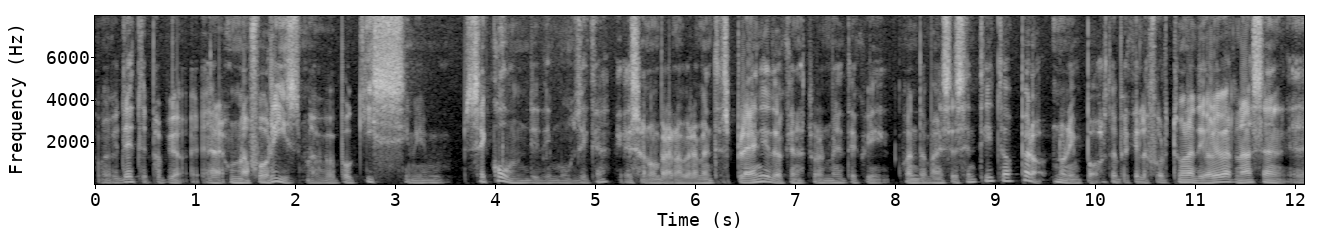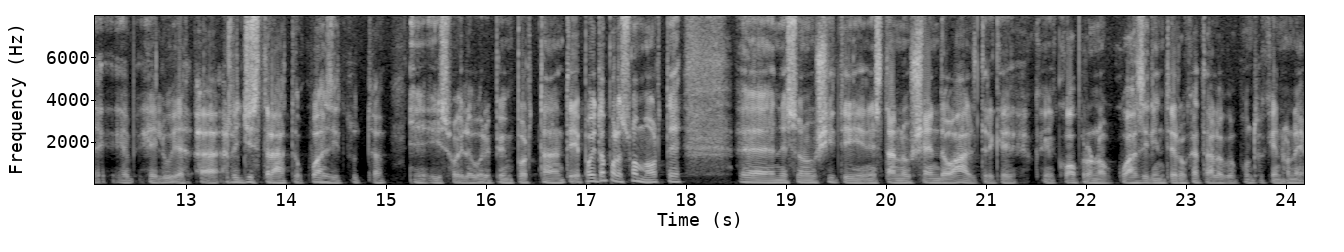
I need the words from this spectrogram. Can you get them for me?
Come vedete proprio era un aforisma, pochissimi secondi di musica, che sono un brano veramente splendido che naturalmente qui quando mai si è sentito, però non importa perché la fortuna di Oliver Nassen è che lui ha registrato quasi tutti eh, i suoi lavori più importanti e poi dopo la sua morte eh, ne sono usciti, ne stanno uscendo altri che, che coprono quasi l'intero catalogo appunto che non è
